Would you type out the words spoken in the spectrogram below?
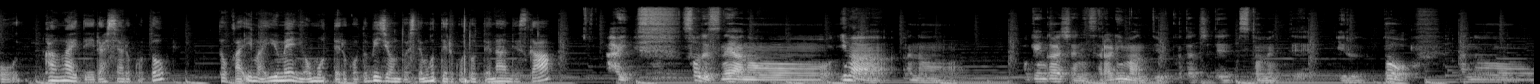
こう考えていらっしゃることとか、今夢に思ってること、ビジョンとして持ってることって何ですか？はい。そうですね。あのー、今、あのー、保険会社にサラリーマンという形で勤めていると、あの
